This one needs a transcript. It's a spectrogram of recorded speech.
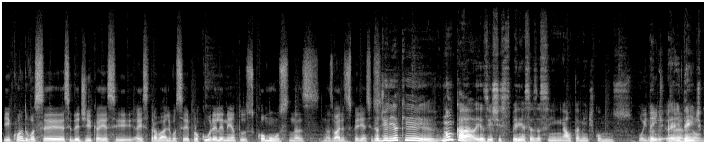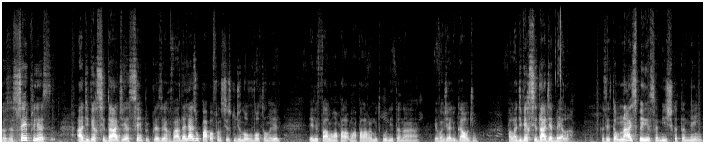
E quando você se dedica a esse, a esse trabalho, você procura elementos comuns nas, nas várias experiências? Eu diria que nunca existe experiências assim altamente comuns. Ou idênticas. É, né? idênticas. É sempre é, a diversidade é sempre preservada. Aliás, o Papa Francisco, de novo voltando a ele, ele fala uma, uma palavra muito bonita na Evangelho Gaudium, fala a diversidade é bela. Quer dizer, então, na experiência mística também,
